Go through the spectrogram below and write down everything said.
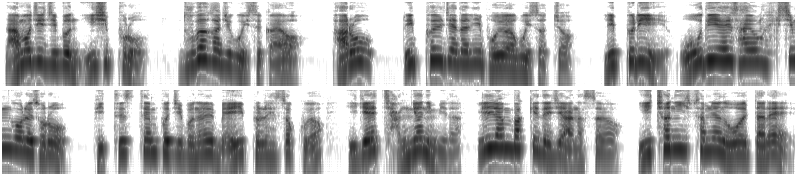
나머지 지분 20% 누가 가지고 있을까요? 바로 리플 재단이 보유하고 있었죠. 리플이 ODL 사용 핵심 거래소로 비트스탬프 지분을 매입을 했었고요. 이게 작년입니다. 1년밖에 되지 않았어요. 2023년 5월 달에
